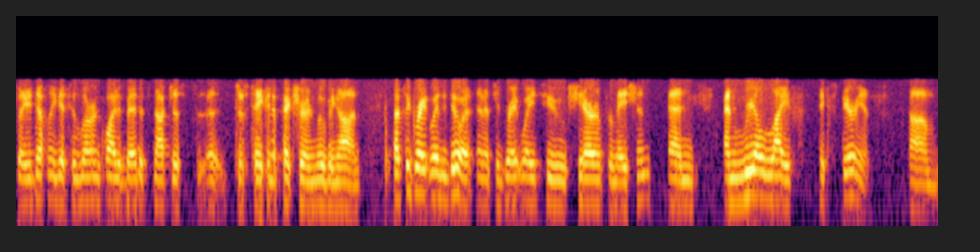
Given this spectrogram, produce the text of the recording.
so you definitely get to learn quite a bit. It's not just uh, just taking a picture and moving on. That's a great way to do it, and it's a great way to share information and and real life experience. Um,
